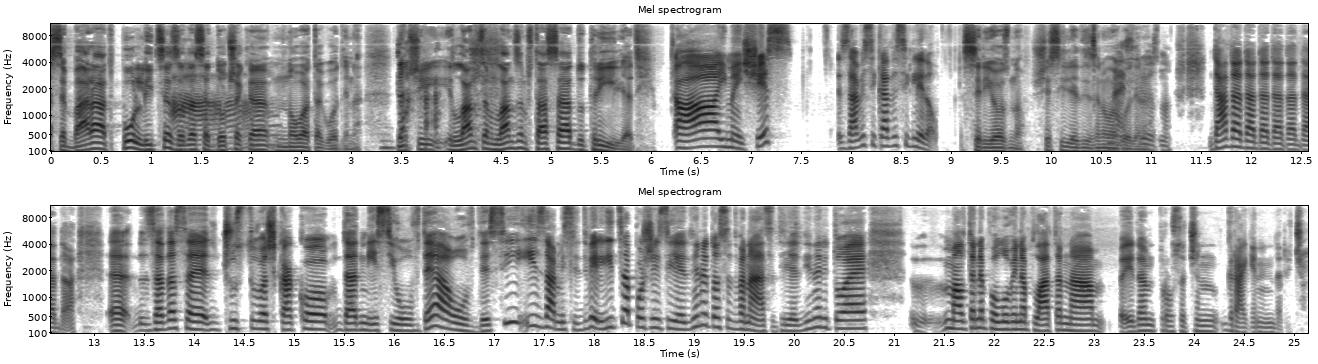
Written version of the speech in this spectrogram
се бараат по лице за да се дочека новата година. Значи, ланцем ланцем стасаат до 3000. А, има и 6. Зависи каде си гледал. Сериозно, 6000 за нова година. Најсериозно. Да, да, да, да, да, да, да, да. За да се чувствуваш како да не си овде, а овде си и замисли две лица по 6000 динари, тоа се 12000 динари, тоа е малтене половина плата на еден просечен граѓанин, да речем.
